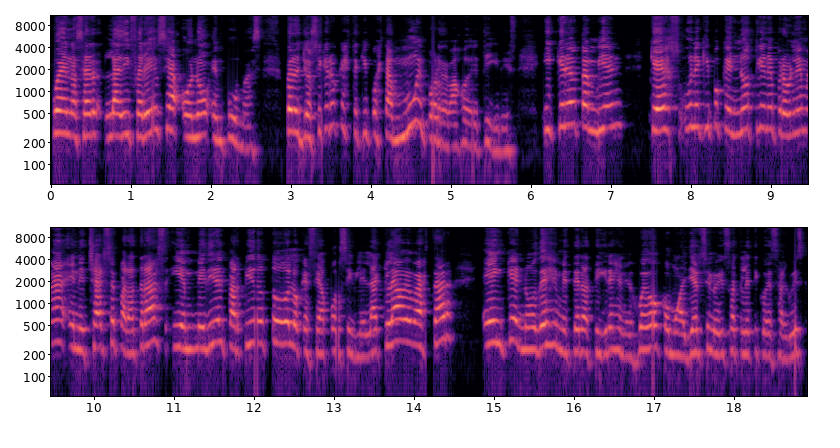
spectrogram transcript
pueden hacer la diferencia o no en Pumas. Pero yo sí creo que este equipo está muy por debajo de Tigres. Y creo también que es un equipo que no tiene problema en echarse para atrás y en medir el partido todo lo que sea posible. La clave va a estar en que no deje meter a Tigres en el juego como ayer se lo hizo Atlético de San Luis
